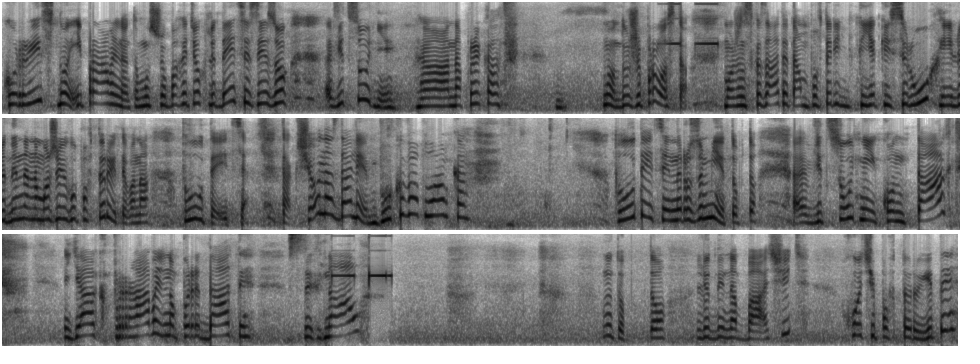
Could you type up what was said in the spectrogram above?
корисно і правильно, тому що у багатьох людей цей зв'язок відсутній. Наприклад, ну дуже просто можна сказати, там повторіть якийсь рух, і людина не може його повторити. Вона плутається. Так, що у нас далі? Бокова планка плутається і не розуміє. Тобто е, відсутній контакт, як правильно передати сигнал. Ну, тобто людина бачить, хоче повторити,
